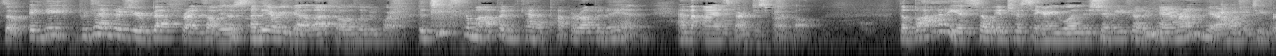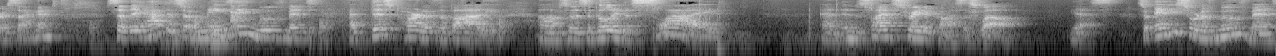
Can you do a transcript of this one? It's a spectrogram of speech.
So engage, pretend there's your best friends on the other side. There we go. That's what I was looking for. The cheeks come up and kind of pucker up and in, and the eyes start to sparkle. The body is so interesting. Are you willing to shimmy for the mm-hmm. camera? Here, I'll hold your tea for a second. So they have this amazing movement at this part of the body. Um, so this ability to slide and, and slide straight across as well. Yes. So any sort of movement,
